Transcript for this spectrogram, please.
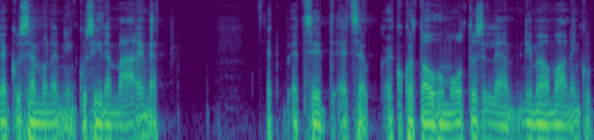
joku semmoinen niinku siinä määrin, että et, et sit, et se koko touhu muuttui silleen nimenomaan niinku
